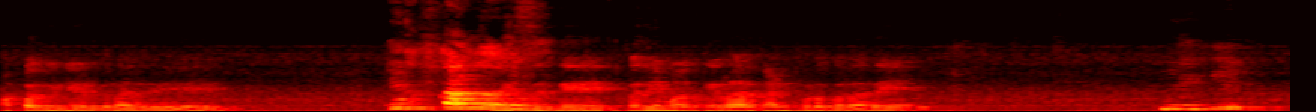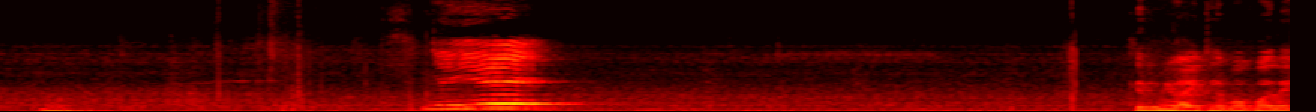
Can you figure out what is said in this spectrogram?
அப்பா வீடியோ எடுக்கிறாரு. பெரியம்மாவுக்கு எல்லாருக்கும் அனுப்பி விட போறாரு ம். வயிற்றுல போகுது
